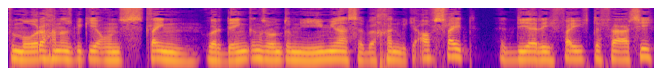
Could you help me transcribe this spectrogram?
Vanmôre gaan ons bietjie ons klein oordeenkings rondom Nehemia se begin bietjie afsluit deur die 5de versie.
